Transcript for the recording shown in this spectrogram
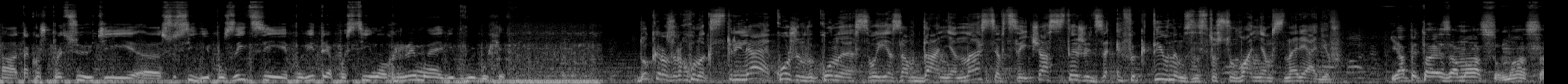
А також працюють і е, сусідні позиції. Повітря постійно гримає від вибухів. Доки розрахунок стріляє, кожен виконує своє завдання. Настя в цей час стежить за ефективним застосуванням снарядів. Я питаю за масу, маса.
